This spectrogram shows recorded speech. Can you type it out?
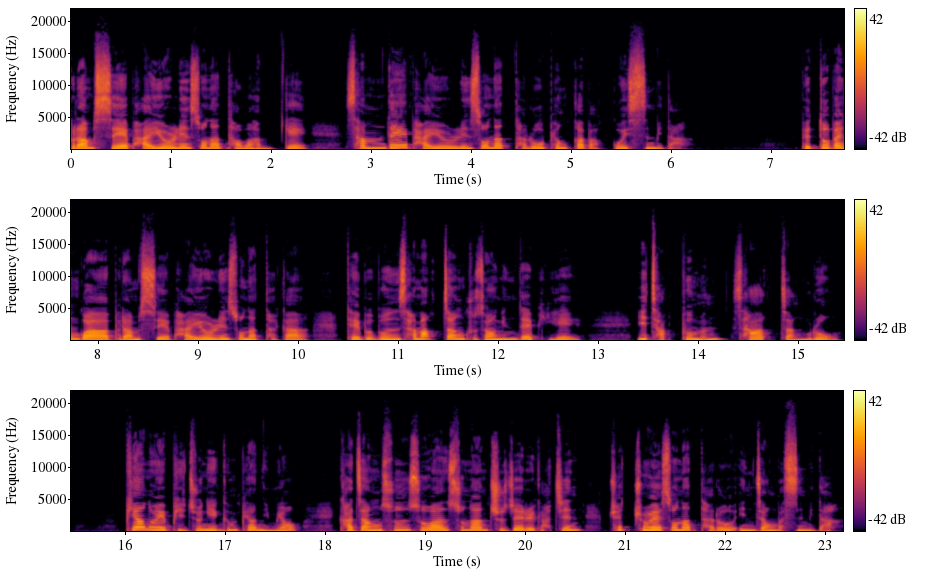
브람스의 바이올린 소나타와 함께 3대 바이올린 소나타로 평가받고 있습니다. 베토벤과 브람스의 바이올린 소나타가 대부분 3악장 구성인데 비해 이 작품은 4악장으로 피아노의 비중이 큰 편이며 가장 순수한 순환 주제를 가진 최초의 소나타로 인정받습니다.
